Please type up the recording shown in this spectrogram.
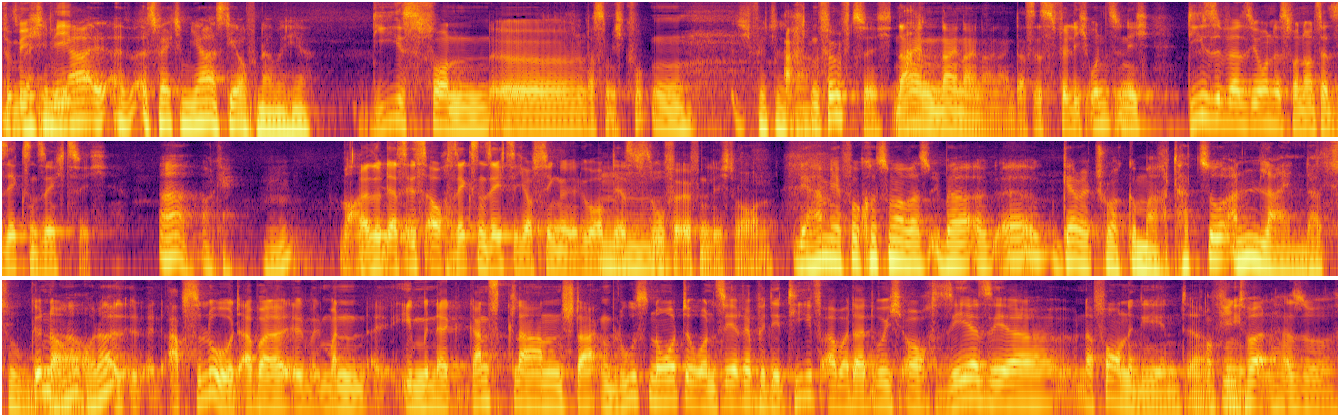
Für aus, mich welchem Jahr, äh, aus welchem Jahr ist die Aufnahme hier? Die ist von, äh, lass mich gucken, 58. Nein, nein, nein, nein, nein, das ist völlig unsinnig. Diese Version ist von 1966. Ah, okay. Mhm. Also das ist auch 66 auf Single überhaupt mhm. erst so veröffentlicht worden. Wir haben ja vor kurzem mal was über äh, Garage Rock gemacht, hat so Anleihen dazu. Genau, ne, oder? Äh, absolut, aber äh, man eben mit einer ganz klaren, starken Bluesnote und sehr repetitiv, aber dadurch auch sehr, sehr nach vorne gehend. Auf jeden Fall, also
